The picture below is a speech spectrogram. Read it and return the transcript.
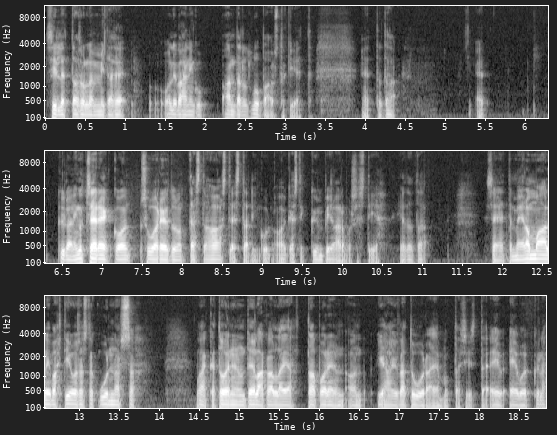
sille tasolle, mitä se oli vähän niin kuin antanut lupaustakin. Että, että tota, et, kyllä niin Serenko on suoriutunut tästä haasteesta niin kuin oikeasti kympiarvoisesti. Ja, ja tota, se, että meillä on maalivahtiosasto kunnossa, vaikka toinen on telakalla ja Taponen on, ihan hyvä tuuraaja, mutta siis ei, ei voi kyllä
